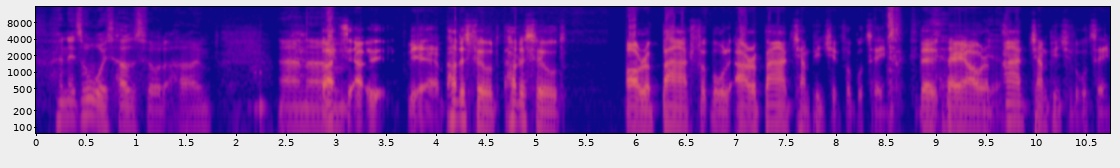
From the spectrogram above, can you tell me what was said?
and it's always Huddersfield at home. And um, uh, yeah, Huddersfield. Huddersfield are a bad football. Are a bad championship football team. They Yeah, they are a yeah. bad championship football team,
